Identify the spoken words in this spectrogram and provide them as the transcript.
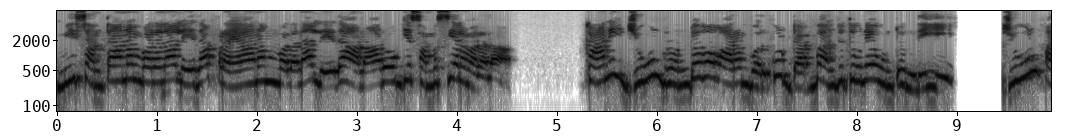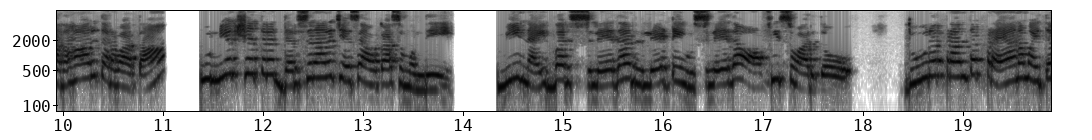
మీ సంతానం వలన లేదా ప్రయాణం వలన లేదా అనారోగ్య సమస్యల వలన. కానీ జూన్ రెండవ వారం వరకు డబ్బు అందుతూనే ఉంటుంది. జూన్ పదహారు తర్వాత పుణ్యక్షేత్ర దర్శనాలు చేసే అవకాశం ఉంది. మీ నైబర్స్ లేదా రిలేటివ్స్ లేదా ఆఫీస్ వారితో దూర ప్రాంత ప్రయాణం అయితే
